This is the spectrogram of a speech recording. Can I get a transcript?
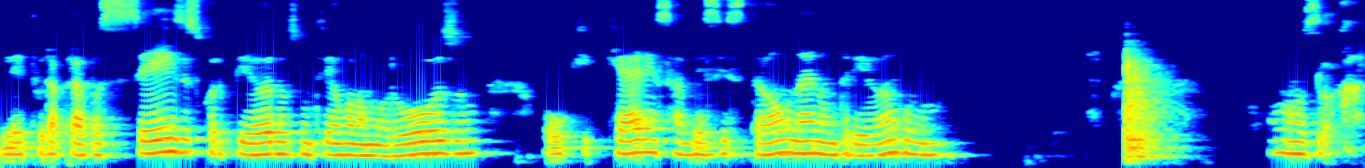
leitura para vocês, escorpianos no triângulo amoroso, ou que querem saber se estão né, num triângulo. Vamos lá.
